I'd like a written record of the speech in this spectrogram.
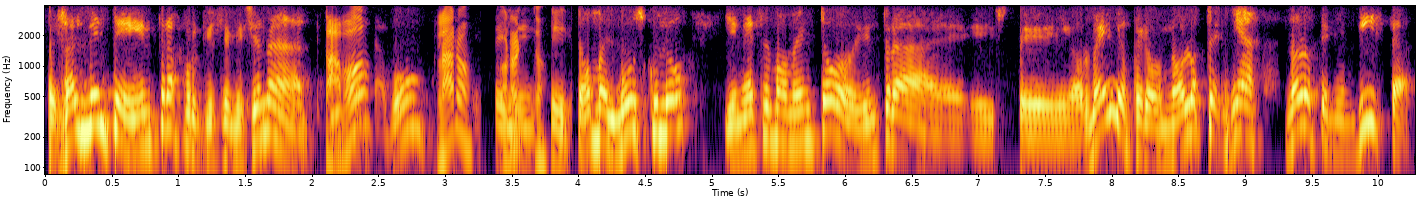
Pues realmente entra porque se lesiona Tabó, Tabó. claro, Se- correcto. se toma el músculo y en ese momento entra este Ormeño, pero no lo tenía, no lo tenía en vista.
